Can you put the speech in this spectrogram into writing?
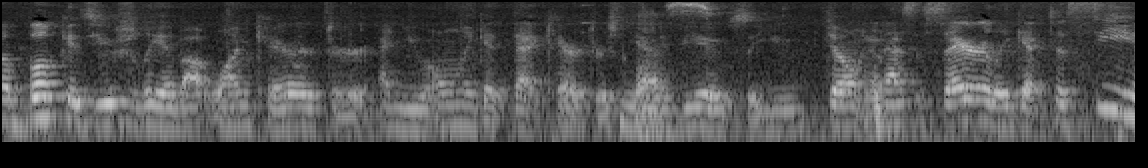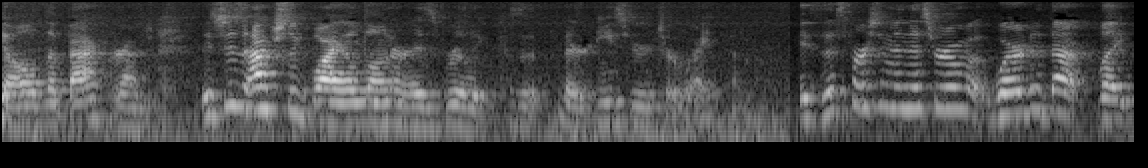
a book is usually about one character and you only get that character's point Yes. of view so you don't Yeah. necessarily get to see all the background this is actually why a loner is really because they're easier to write them is this person in this room where did that like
